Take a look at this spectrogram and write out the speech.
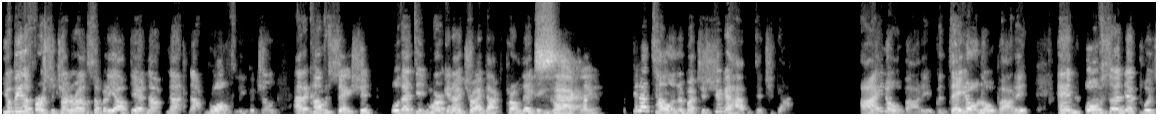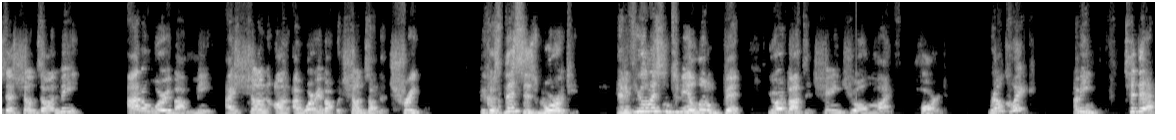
You'll be the first to turn around somebody out there, not not not wrongfully, but you'll at a conversation. Well, that didn't work, and I tried Dr. Prom. That exactly. didn't go. You're not telling them about your sugar habit that you got. I know about it, but they don't know about it. And all of a sudden that puts that shuns on me. I don't worry about me. I shun on I worry about what shuns on the treatment because this is working. And if you listen to me a little bit, you're about to change your life hard, real quick. I mean, today,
